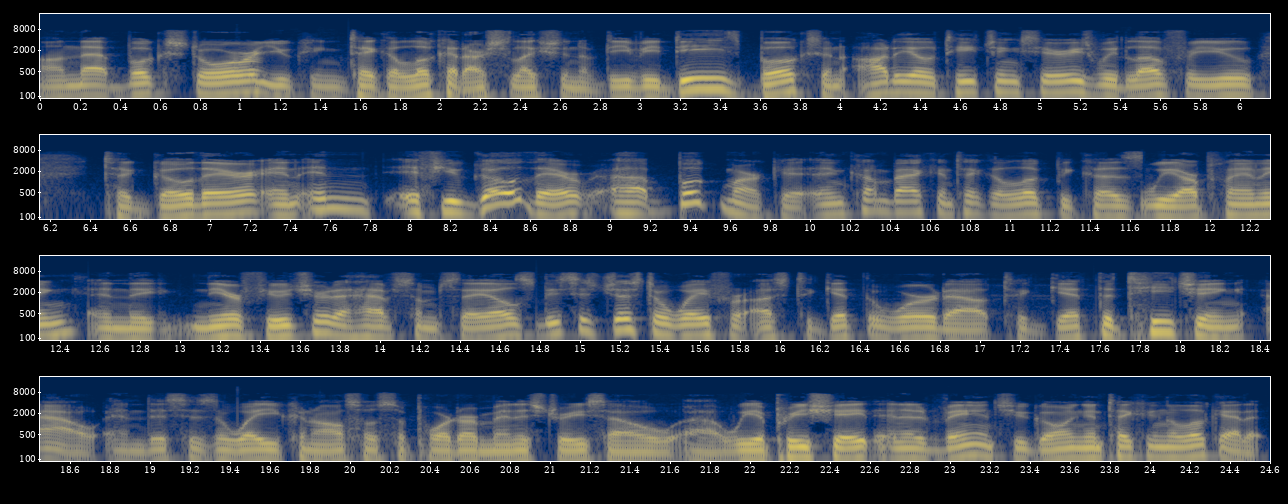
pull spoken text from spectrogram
on that bookstore. You can take a look at our selection of DVDs, books, and audio teaching series. We'd love for you to go there. And in, if you go there, uh, bookmark it and come back and take a look because we are planning in the near future to have some sales. This is just a way for us to get the word out, to get the teaching out. And this is a way you can also support our ministry. So uh, we appreciate in advance you going and taking a look at it.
